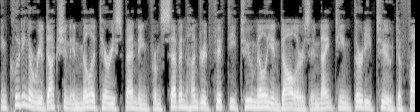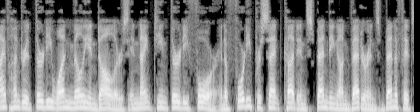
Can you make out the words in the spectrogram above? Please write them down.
including a reduction in military spending from $752 million in 1932 to $531 million in 1934 and a 40% cut in spending on veterans' benefits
